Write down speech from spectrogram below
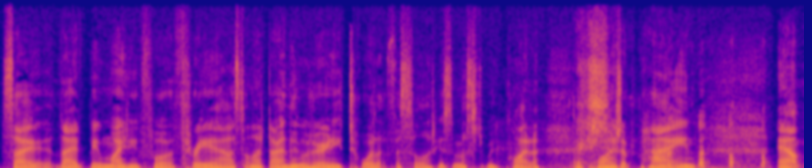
So they'd been waiting for three hours, and I don't think there were any toilet facilities. It must have been quite a, quite a pain. now,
